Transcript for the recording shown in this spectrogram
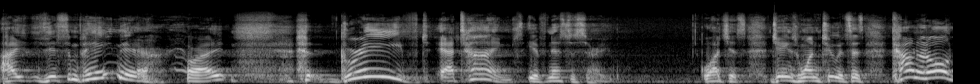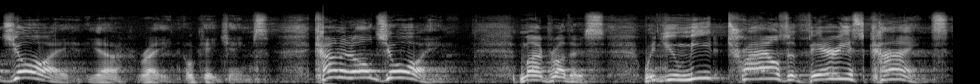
I, there's some pain there, all right? Grieved at times, if necessary. Watch this. James 1 2, it says, Count it all joy. Yeah, right. Okay, James. Count it all joy, my brothers, when you meet trials of various kinds.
